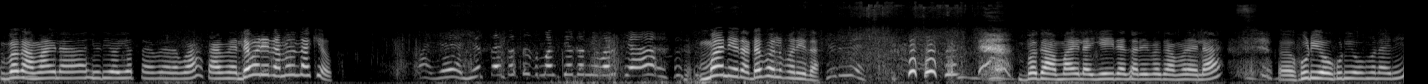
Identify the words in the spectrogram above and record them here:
बघा मायला व्हिडिओ येत नाही म्हणाला बघा. काय म्हणाल डबल येता म्हणून दाखव. मन येता डबल पण येता. बघा मायला येईना झाले बघा म्हणायला. हुडिओ हुडिओ म्हणायली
